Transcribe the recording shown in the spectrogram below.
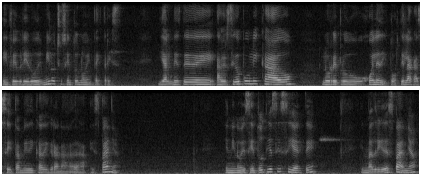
en febrero de 1893. Y al mes de haber sido publicado, lo reprodujo el editor de la Gaceta Médica de Granada, España. En 1917, en Madrid, España,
